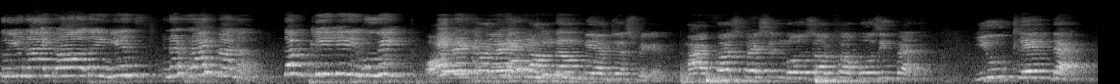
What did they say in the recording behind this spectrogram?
to unite all the Indians in a right manner, completely removing Alright, any alright, separate calm identity. down, we have just begun. My first question goes out for opposing panel. You claim that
